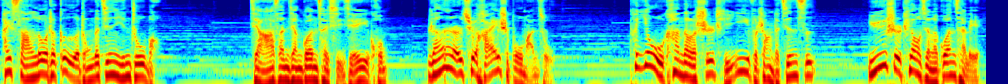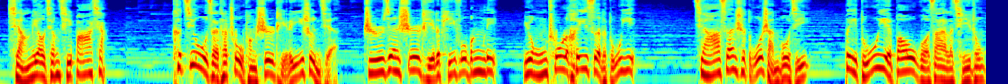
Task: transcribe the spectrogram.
还散落着各种的金银珠宝。贾三将棺材洗劫一空，然而却还是不满足，他又看到了尸体衣服上的金丝，于是跳进了棺材里，想要将其扒下。可就在他触碰尸体的一瞬间，只见尸体的皮肤崩裂，涌出了黑色的毒液。贾三是躲闪不及，被毒液包裹在了其中。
